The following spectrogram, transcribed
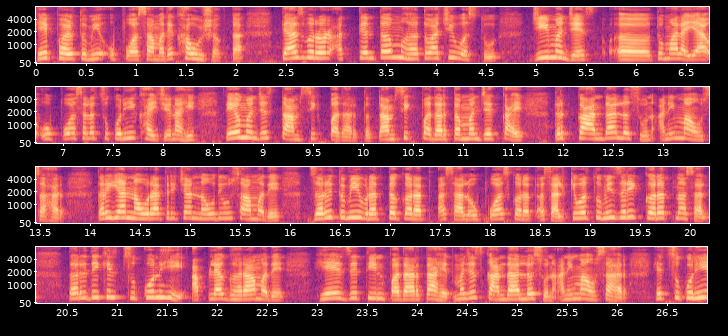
हे फळ तुम्ही उपवासामध्ये खाऊ शकता. त्याचबरोबर अत्यंत महत्त्वाची वस्तू जी म्हणजेच तुम्हाला या उपवासाला चुकूनही खायचे नाही ते म्हणजेच तामसिक पदार्थ. तामसिक पदार्थ म्हणजे काय? तर कांदा लसूण आणि मांसाहार. तर या नवरात्रीच्या नऊ दिवसामध्ये जरी तुम्ही व्रत करत असाल उपवास करत असाल किंवा तुम्ही जरी करत करत नसाल तरी देखील चुकूनही आपल्या घरामध्ये हे जे तीन पदार्थ आहेत म्हणजेच कांदा लसूण आणि मांसाहार हे चुकूनही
